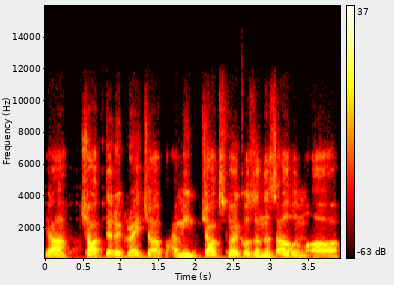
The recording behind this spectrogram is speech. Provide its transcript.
yeah, Jock did a great job. I mean, Jock's vocals on this album are,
